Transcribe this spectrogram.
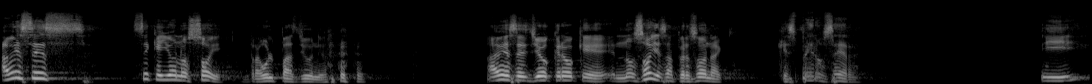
a veces sé que yo no soy Raúl Paz Jr. A veces yo creo que no soy esa persona que espero ser. ¿Y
